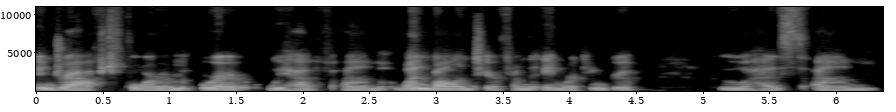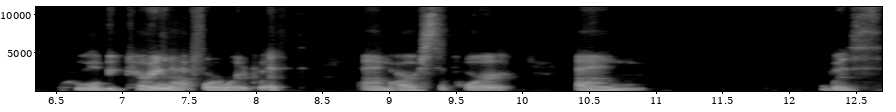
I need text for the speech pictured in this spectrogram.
in draft form where we have um, one volunteer from the AME working group who has um, who will be carrying that forward with um, our support um, with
